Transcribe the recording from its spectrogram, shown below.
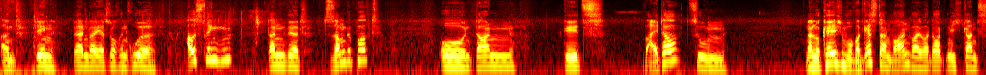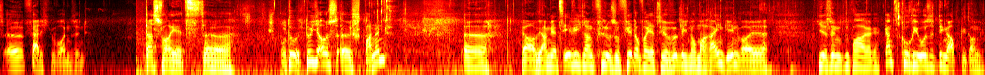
Und den werden wir jetzt noch in Ruhe austrinken. Dann wird zusammengepackt. Und dann geht's weiter zu einer Location, wo wir gestern waren, weil wir dort nicht ganz äh, fertig geworden sind. Das war jetzt äh, du, durchaus äh, spannend. Äh, ja, wir haben jetzt ewig lang philosophiert, ob wir jetzt hier wirklich noch mal reingehen, weil hier sind ein paar ganz kuriose Dinge abgegangen.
